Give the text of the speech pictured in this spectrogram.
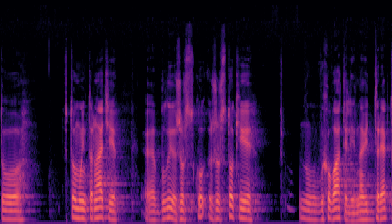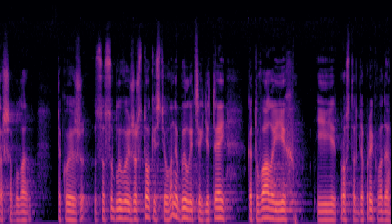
то в тому інтернаті були жорстокі ну, вихователі, навіть директорша була такою ж- з особливою жорстокістю. Вони били цих дітей, катували їх. І просто для прикладу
